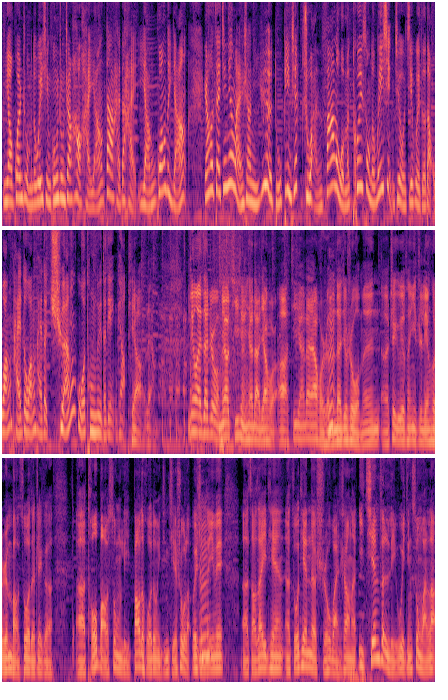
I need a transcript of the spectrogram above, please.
你要关注我们的微信公众账号“海洋大海的海阳光的阳”，然后在今天晚上你阅读并且转发了我们推送的微信，就有机会得到《王牌的王牌》的全国通兑的电影票。漂亮。另外，在这儿我们要提醒一下大家伙儿啊，提醒一下大家伙儿什么呢？就是我们呃这个月份一直联合人保做的这个呃投保送礼包的活动已经结束了。为什么呢？因为呃早在一天呃昨天的时候晚上呢，一千份礼物已经送完了。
